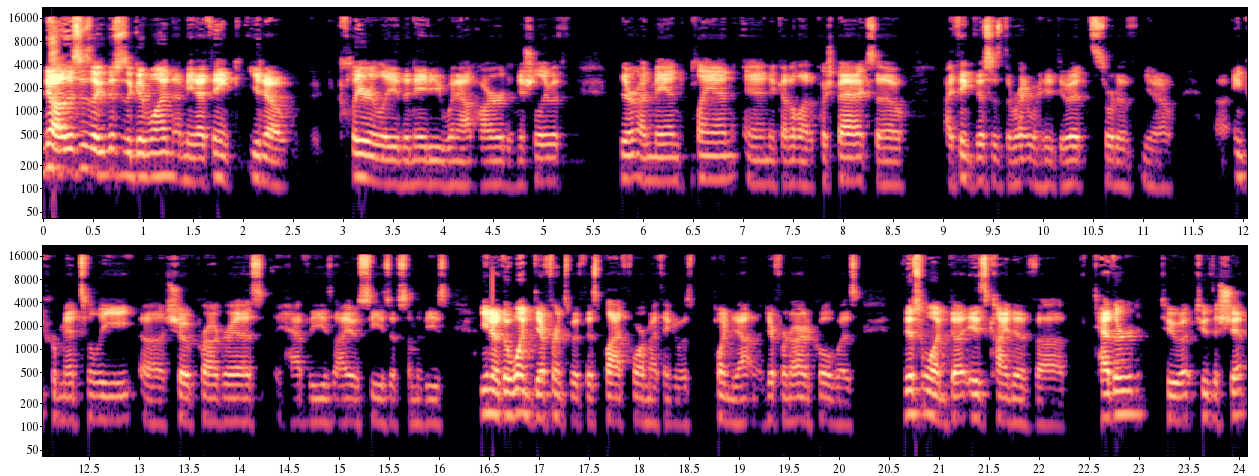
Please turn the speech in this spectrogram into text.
no, this is a this is a good one. I mean, I think you know clearly the Navy went out hard initially with their unmanned plan, and it got a lot of pushback. So I think this is the right way to do it. Sort of you know uh, incrementally uh, show progress, have these IOCs of some of these. You know, the one difference with this platform, I think it was pointed out in a different article, was this one is kind of uh, tethered to to the ship,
